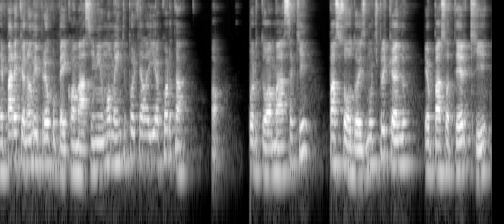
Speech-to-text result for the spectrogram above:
Repare que eu não me preocupei com a massa em nenhum momento porque ela ia cortar. Ó, cortou a massa aqui, passou o 2 multiplicando, eu passo a ter que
